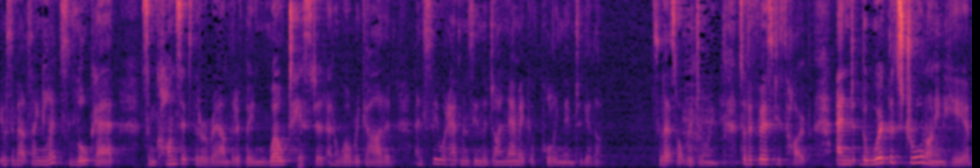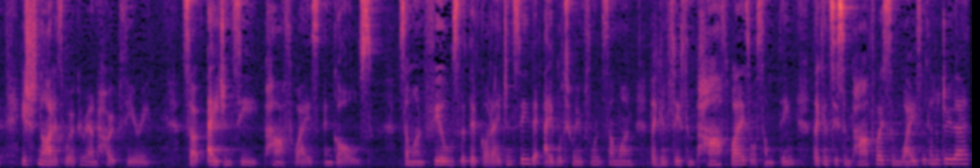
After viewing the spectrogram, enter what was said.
It was about saying, let's look at some concepts that are around that have been well tested and are well regarded and see what happens in the dynamic of pulling them together. So that's what we're doing. So the first is hope. And the work that's drawn on in here is Snyder's work around hope theory. So agency, pathways, and goals. Someone feels that they've got agency, they're able to influence someone, they can see some pathways or something, they can see some pathways, some ways they're going to do that,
